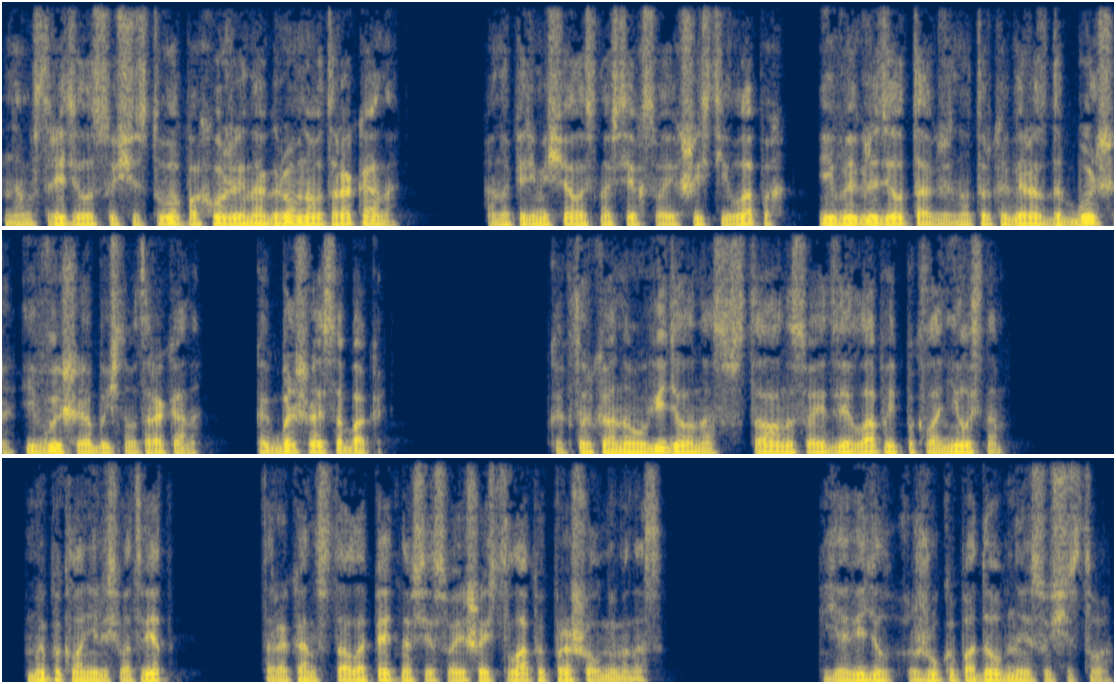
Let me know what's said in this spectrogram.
Нам встретилось существо, похожее на огромного таракана. Оно перемещалось на всех своих шести лапах и выглядело так же, но только гораздо больше и выше обычного таракана, как большая собака. Как только оно увидела нас, встала на свои две лапы и поклонилась нам. Мы поклонились в ответ. Таракан встал опять на все свои шесть лап и прошел мимо нас. Я видел жукоподобное существо,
